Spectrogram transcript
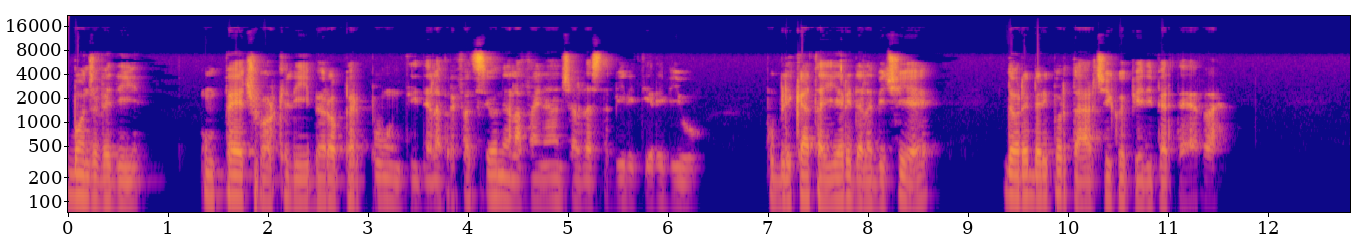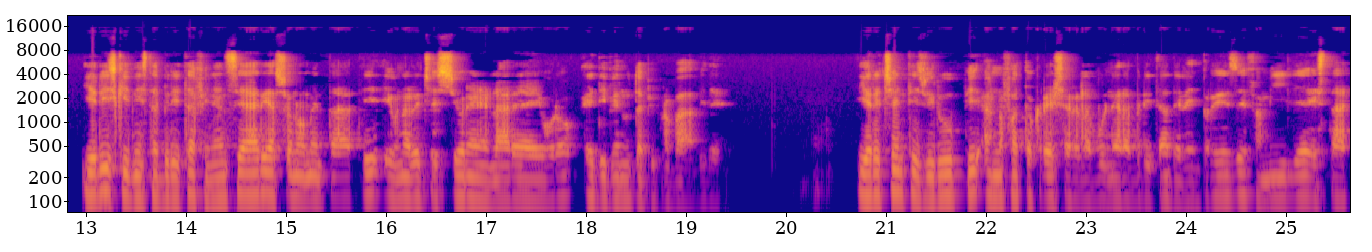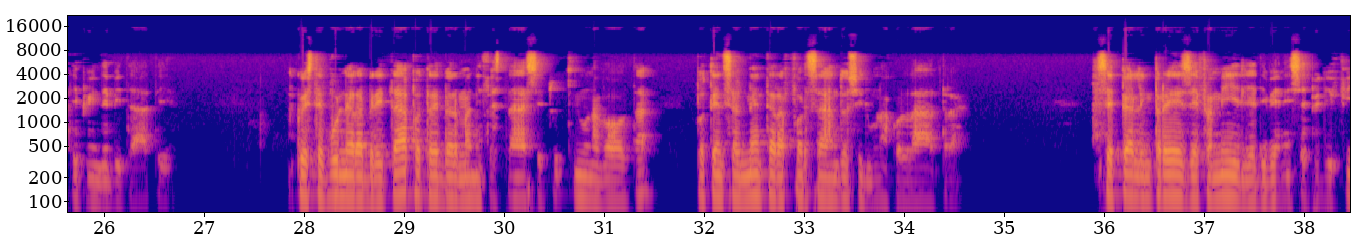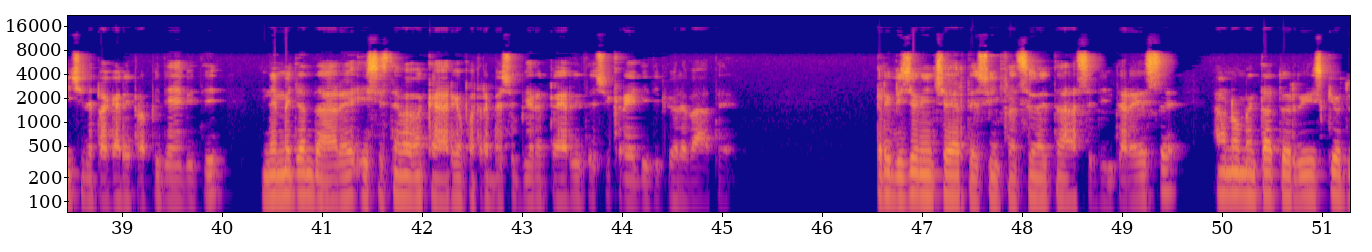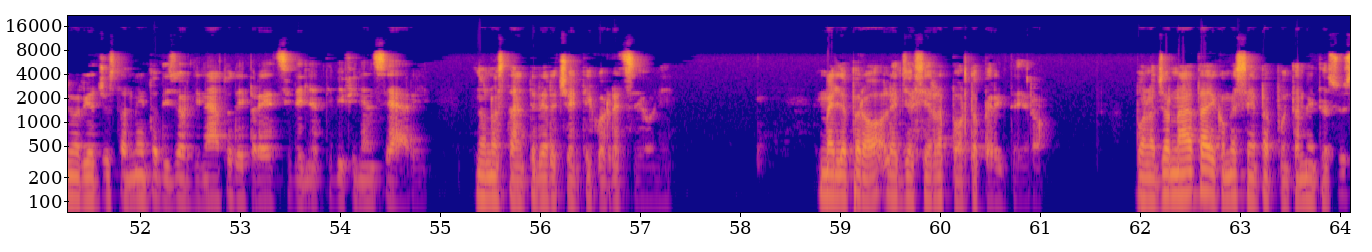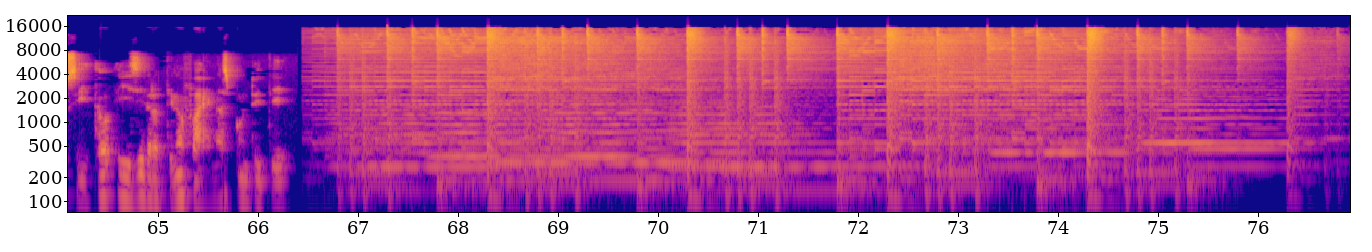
Buon giovedì. Un patchwork libero per punti della prefazione alla Financial Stability Review, pubblicata ieri dalla BCE, dovrebbe riportarci coi piedi per terra. I rischi di instabilità finanziaria sono aumentati e una recessione nell'area euro è divenuta più probabile. I recenti sviluppi hanno fatto crescere la vulnerabilità delle imprese, famiglie e stati più indebitati. Queste vulnerabilità potrebbero manifestarsi tutte in una volta, potenzialmente rafforzandosi l'una con l'altra. Se per le imprese e famiglie divenisse più difficile pagare i propri debiti, nel medio andare il sistema bancario potrebbe subire perdite sui crediti più elevate. Previsioni incerte su inflazione e tassi di interesse hanno aumentato il rischio di un riaggiustamento disordinato dei prezzi degli attivi finanziari, nonostante le recenti correzioni. Meglio però leggersi il rapporto per intero. Buona giornata e come sempre appuntamento sul sito easy-finance.it.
